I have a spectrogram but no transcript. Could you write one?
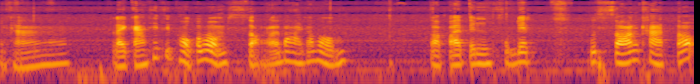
นะครับรายการที่สิบหกครับผมสองร้อยบาทครับผม ต่อไปเป็นสมเด็จพุทซ้อนขาโต๊ะ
